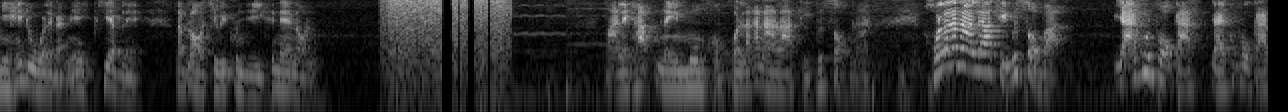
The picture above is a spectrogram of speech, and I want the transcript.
มีให้ดูอะไรแบบนี้อีกเพียบเลย รับรองชีวิตคุณดีขึ้นแน่นอน มาเลยครับ ในมุมของคนลัคนาราศีพฤษภนะ คนลัคนาราศีพฤษภอะอยากให้คุณโฟกัสอยากให้คุณโฟกัส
